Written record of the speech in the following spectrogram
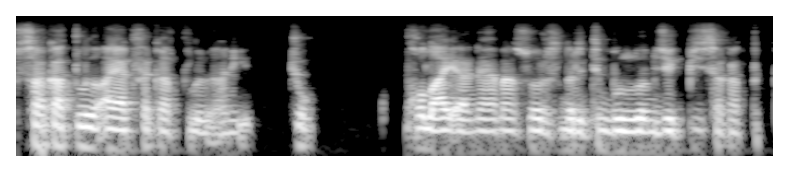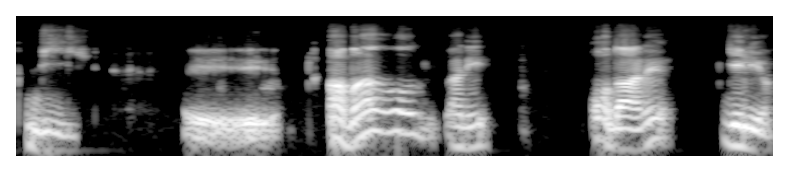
sakatlığı, ayak sakatlığı hani çok kolay yani hemen sonrasında ritim bulabilecek bir sakatlık değil. Ee, ama o hani o da hani geliyor.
